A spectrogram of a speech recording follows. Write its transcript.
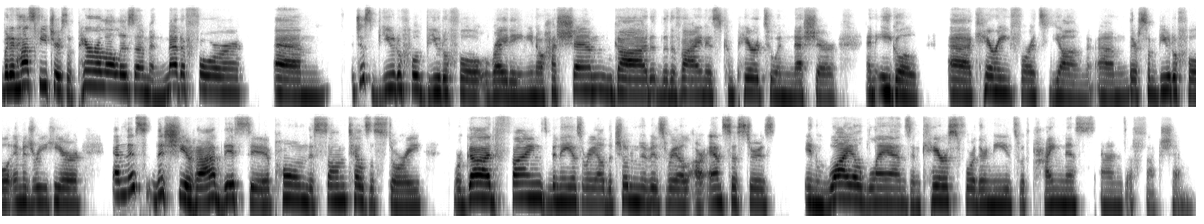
But it has features of parallelism and metaphor, um, just beautiful, beautiful writing. You know, Hashem, God, the divine, is compared to a nesher, an eagle, uh, caring for its young. Um, there's some beautiful imagery here. And this this shira, this uh, poem, this song tells a story where God finds Bnei Israel, the children of Israel, our ancestors, in wild lands and cares for their needs with kindness and affection.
